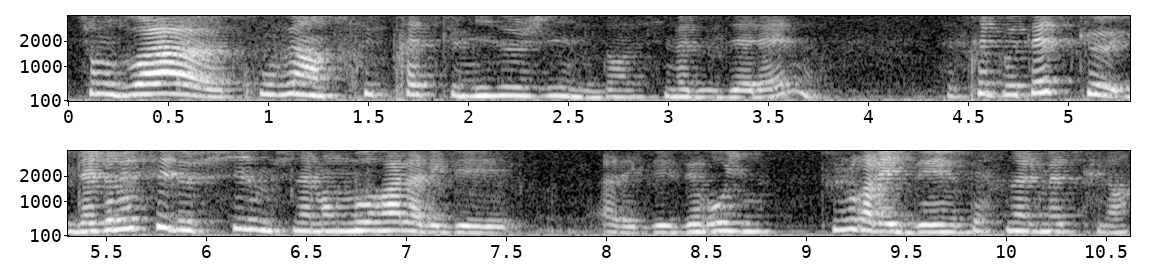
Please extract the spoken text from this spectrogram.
si on doit trouver un truc presque misogyne dans le cinéma de Woody Allen, ce serait peut-être qu'il n'a jamais fait de film finalement moral avec des, avec des héroïnes, toujours avec des personnages masculins.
